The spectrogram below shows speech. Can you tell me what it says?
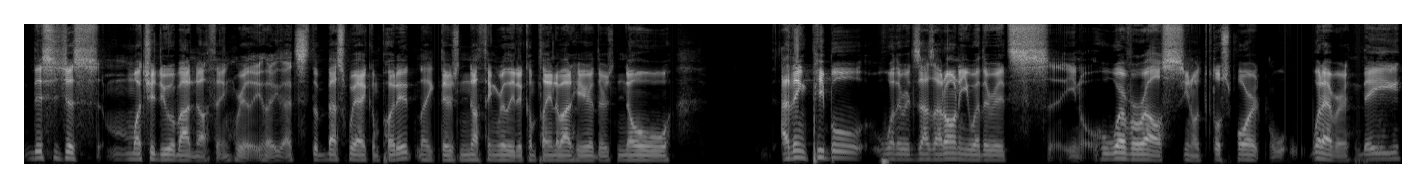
this is just much ado about nothing, really. Like that's the best way I can put it. Like there's nothing really to complain about here. There's no I think people, whether it's Zazzaroni, whether it's you know whoever else, you know, Tuttosport, whatever, they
